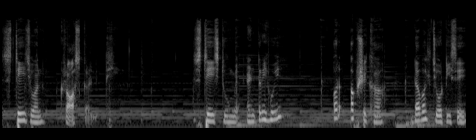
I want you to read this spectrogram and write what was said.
स्टेज वन क्रॉस कर ली थी। स्टेज टू में एंट्री हुई और अब शिखा डबल चोटी से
